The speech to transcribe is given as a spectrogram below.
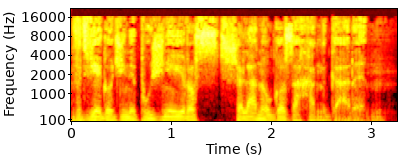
W dwie godziny później rozstrzelano go za hangarem.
